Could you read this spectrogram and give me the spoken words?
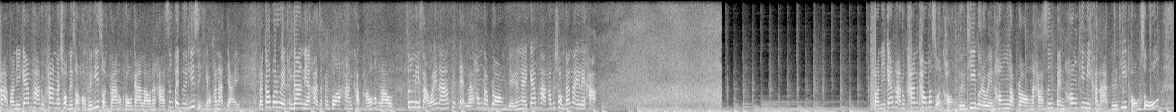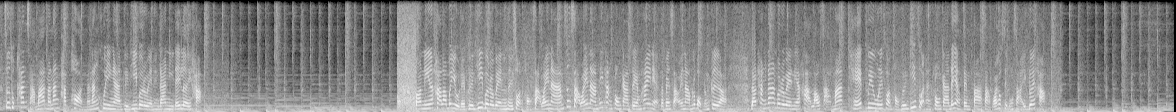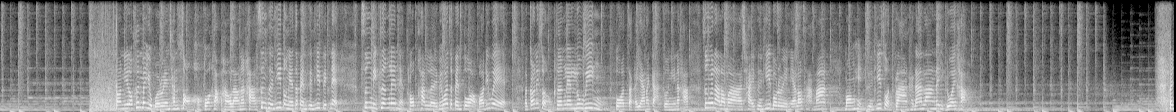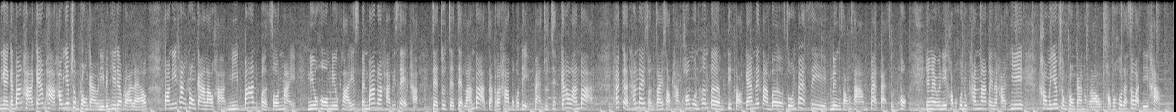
ค่ะ ตอนนี้แก้มพาทุกท่านมาชมในส่วนของพื้นที่ส่วนกลางของโครงการเรานะคะ ซึ่งเป็นพื้นที่สีเขียวขนาดใหญ่ แล้วก็บริเวณทางด้านนี้ค่ะ จะเป็นตัวอาคารขับเฮาส์ของเรา ซึ่งมีสระว่ายน้ำฟิตเนสและห้องรับรอง เดี๋ยวยังไงแก้มพาเข้าไปชมด้านในเลยค่ะ อนอนนี้แก้มพาทุกท่านเข้ามาส่วนของพื้นที่บริเวณห้องรับรองนะคะ ซึ่งเป็นห้องที่มีขนาดพื้นที่โถงสูง ซึ่งทุกท่านสามารถมานั่งพักผ่อนมานั่งคุยงานพื้นที่บริเวณทางด้านนี้ได้เลยค่ะตอนนี้นะคะเรามาอยู่ในพื้นที่บริเวณในส่วนของสระว่ายน้ำซึ่งสระว่ายน้ำที่ทางโครงการเตรียมให้เนี่ยจะเป็นสระว่ายน้ำระบบน้ำเกลือ แล้วทางด้านบริเวณนี้ค่ะ เราสามารถเทควิวในส่วนของพื้นที่ส่วนทางโครงการได้อย่างเต็มตา 360 องศาอีกด้วยค่ะ อนนี้เราขึ้นมาอยู่บริเวณชั้น 2 ของตัวคลับเฮาส์แล้วนะคะ ซึ่งพื้นที่ตรงนี้จะเป็นพื้นที่ฟิตเนสซึ่งมีเครื่องเล่นเนี่ยครบครันเลย ไม่ว่าจะเป็นตัวบอดี้เวทแล้วก็ในส่วนของเครื่องเล่นลู่วิ่ง ตัวจักรยานอากาศตัวนี้นะคะ ซึ่งเวลาเรามาใช้พื้นที่บริเวณนี้เราสามารถมองเห็นพื้นที่ส่วนกลางทางด้านล่างได้อีกด้วยค่ะ เป็นยังไงกันบ้างคะ แก้มพาเข้าเยี่ยมชมโครงการวันนี้เป็นที่เรียบร้อยแล้ว ตอนนี้ทางโครงการเราค่ะ มีบ้านเปิดโซนใหม่ New Home New Price เป็นบ้านราคาพิเศษค่ะ 7.77 ล้านบาท จากราคาปกติ 8.79 ล้านบาท ถ้าเกิดท่านใดสนใจสอบถามข้อมูลเพิ่มเติม ติดต่อแก้มได้ตามเบอร์ 0841238806 ยังไงวันนี้ขอบพระคุณทุกท่านมากเลยนะคะ ที่เข้ามาเยี่ยมชมโครงการของเรา ขอบพระคุณและสวัสดีค่ะ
